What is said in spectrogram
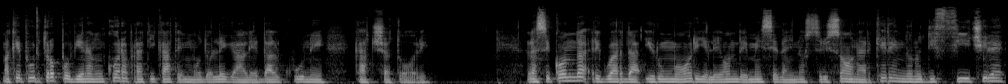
ma che purtroppo viene ancora praticata in modo legale da alcuni cacciatori. La seconda riguarda i rumori e le onde emesse dai nostri sonar che rendono difficile,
